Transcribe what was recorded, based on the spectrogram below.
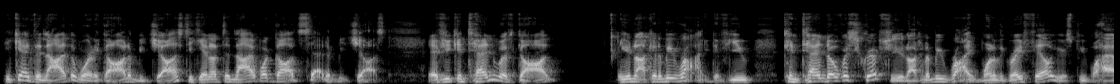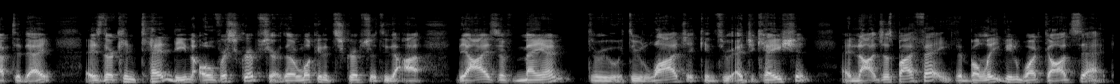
He can't deny the Word of God and be just. He cannot deny what God said and be just. If you contend with God, you're not going to be right. If you contend over Scripture, you're not going to be right. One of the great failures people have today is they're contending over Scripture. They're looking at Scripture through the, the eyes of man, through through logic and through education, and not just by faith and believing what God said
